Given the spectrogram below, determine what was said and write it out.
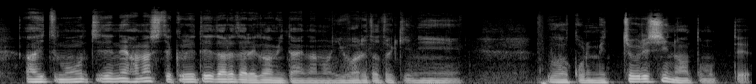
「あいつもお家でね話してくれて誰々が」みたいなのを言われた時にうわこれめっちゃ嬉しいなと思って。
